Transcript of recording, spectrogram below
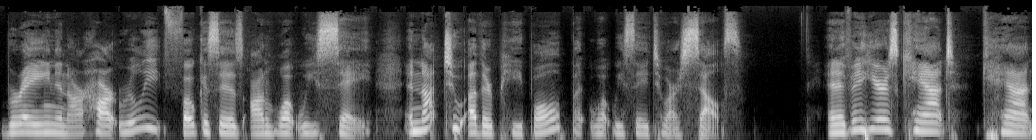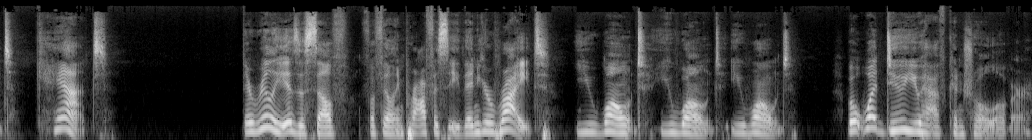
brain and our heart really focuses on what we say and not to other people, but what we say to ourselves. And if it hears can't, can't, can't, there really is a self fulfilling prophecy, then you're right. You won't, you won't, you won't. But what do you have control over?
